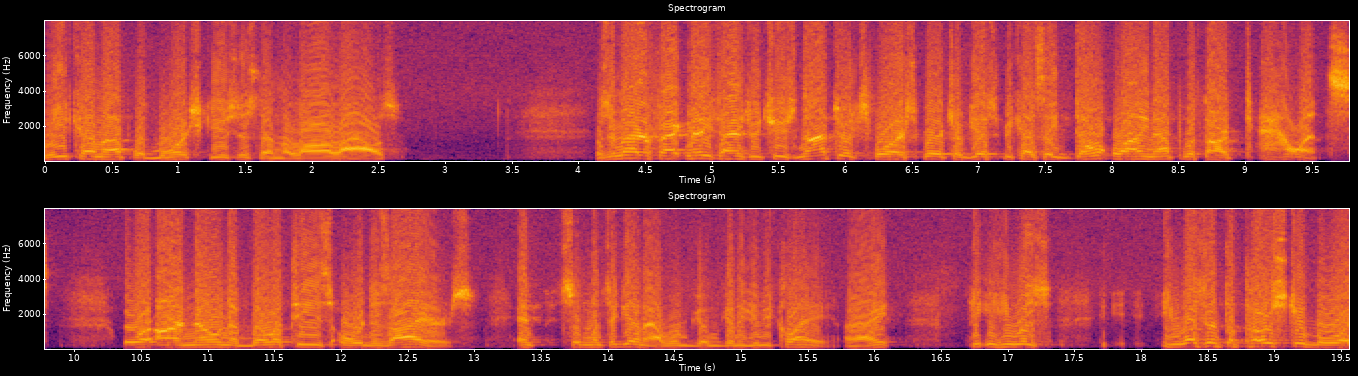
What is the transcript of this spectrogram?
We come up with more excuses than the law allows. As a matter of fact, many times we choose not to explore our spiritual gifts because they don't line up with our talents or our known abilities or desires. And so once again, I am going to give you Clay, all right? He, he, was, he wasn't the poster boy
